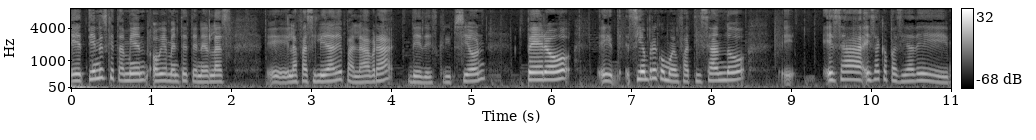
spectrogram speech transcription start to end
eh, tienes que también obviamente tener las eh, la facilidad de palabra de descripción pero siempre como enfatizando esa, esa capacidad de,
